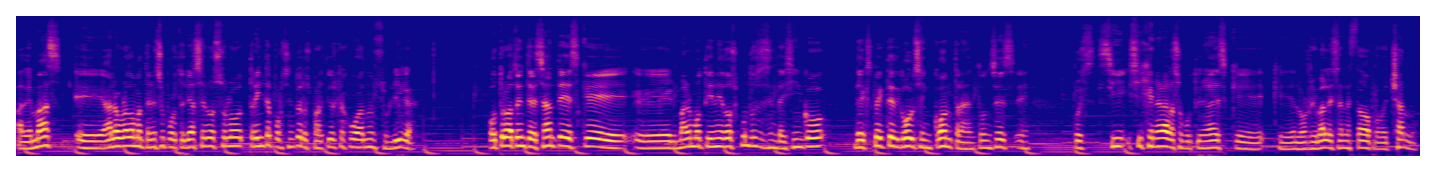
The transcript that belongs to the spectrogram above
Además, eh, ha logrado mantener su portería cero solo 30% de los partidos que ha jugado en su liga. Otro dato interesante es que eh, el Malmo tiene 2.65 de expected goals en contra. Entonces, eh, pues sí, sí genera las oportunidades que, los rivales han estado aprovechando.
